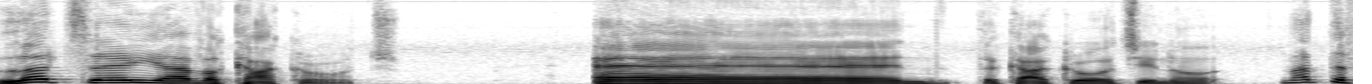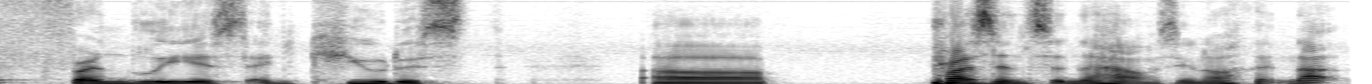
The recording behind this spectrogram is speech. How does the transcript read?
Let's say you have a cockroach. And the cockroach, you know, not the friendliest and cutest uh, presence in the house, you know, not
